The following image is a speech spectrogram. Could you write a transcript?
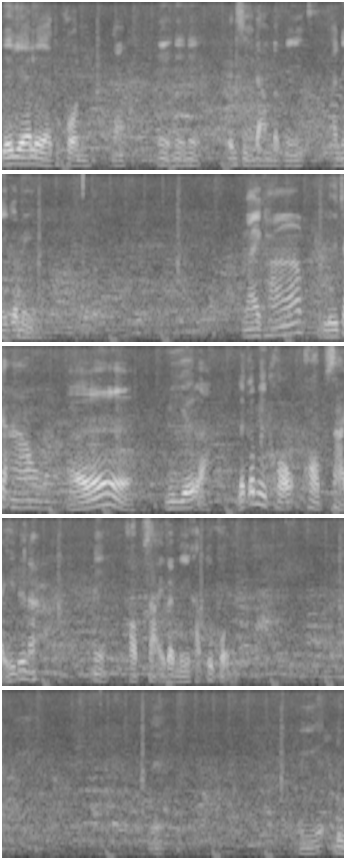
เยอะแยะเลยทุกคนนะนี่นี่นี่เป็นสีดำแบบนี้ อันนี้ก็มีไงครับ หรือจะเอา เออ มีเยอะอะแล้วก็มีขอบขอบใสด้วยนะ นี่ขอบใสแบบนี้ครับทุกคนนี่อย่างนี้ดู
